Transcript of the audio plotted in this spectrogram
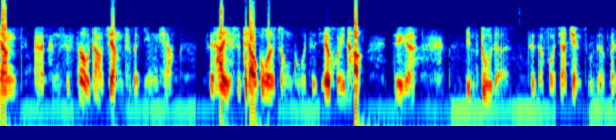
香可能是受到这样子的影响，所以他也是跳过了中国，直接回到。这个印度的这个佛教建筑的本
